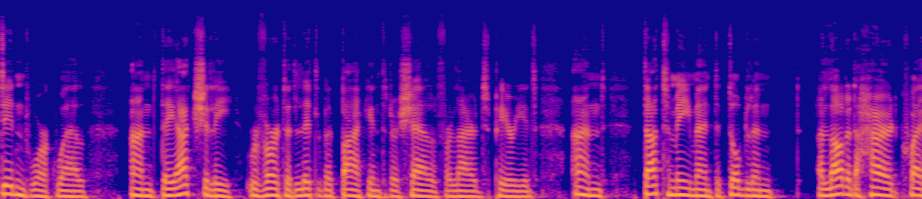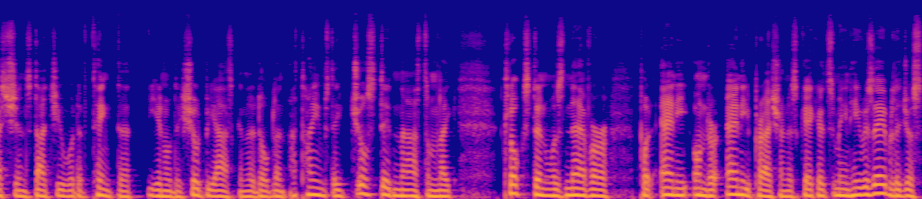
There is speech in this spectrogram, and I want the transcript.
didn't work well. And they actually reverted a little bit back into their shell for large periods. And that to me meant that Dublin, a lot of the hard questions that you would have think that, you know, they should be asking the Dublin, at times they just didn't ask them. Like Cluxton was never put any under any pressure in his kickouts. I mean, he was able to just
